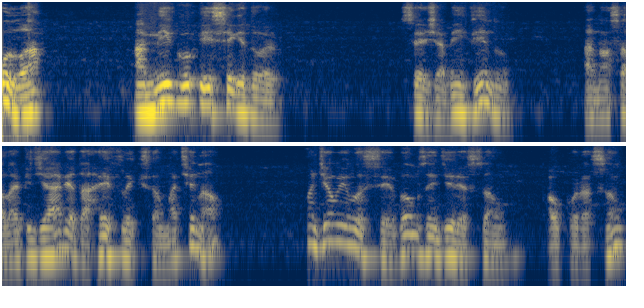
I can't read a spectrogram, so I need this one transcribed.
Olá, amigo e seguidor. Seja bem-vindo à nossa live diária da Reflexão Matinal, onde eu e você vamos em direção ao coração,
